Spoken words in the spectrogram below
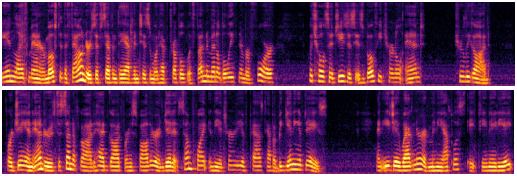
In like manner, most of the founders of Seventh day Adventism would have trouble with fundamental belief number four, which holds that Jesus is both eternal and truly God. For J. N. Andrews, the Son of God, had God for his Father and did at some point in the eternity of past have a beginning of days. And E. J. Waggoner of Minneapolis, 1888,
